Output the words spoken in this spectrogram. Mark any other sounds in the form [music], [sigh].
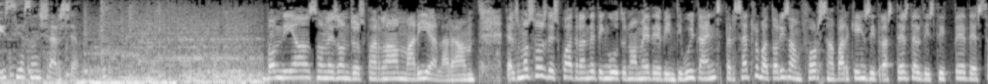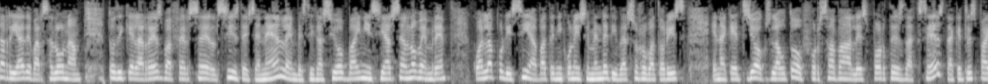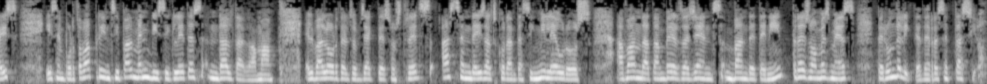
Notícies en xarxa. Bon dia, són les 11, us parla Maria Lara. Els Mossos d'Esquadra han detingut un home de 28 anys per set robatoris amb força a pàrquings i trasters del districte de Sarrià de Barcelona. Tot i que l'arrest va fer-se el 6 de gener, la investigació va iniciar-se el novembre, quan la policia va tenir coneixement de diversos robatoris en aquests llocs. L'autor forçava les portes d'accés d'aquests espais i s'emportava principalment bicicletes d'alta gamma. El valor dels objectes sostrets ascendeix als 45.000 euros. A banda, també els agents van detenir tres homes més per un delicte de receptació.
